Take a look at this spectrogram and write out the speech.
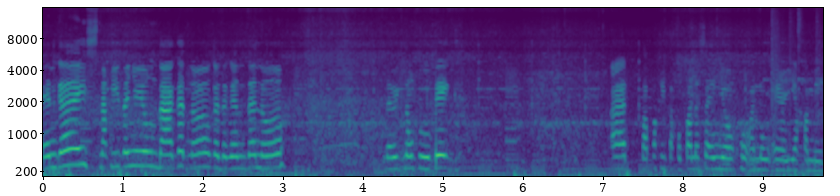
Ayan guys, nakita nyo yung dagat, no? Ganda-ganda, no? Lamig ng tubig. At papakita ko pala sa inyo kung anong area kami.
